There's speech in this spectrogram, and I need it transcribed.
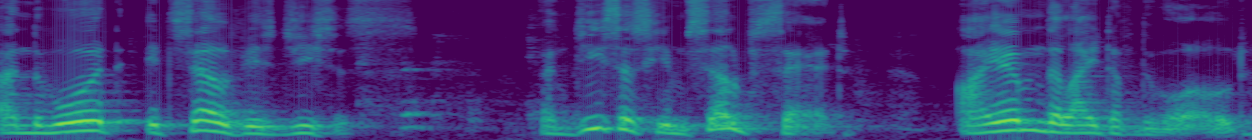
And the word itself is Jesus. And Jesus himself said, I am the light of the world.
